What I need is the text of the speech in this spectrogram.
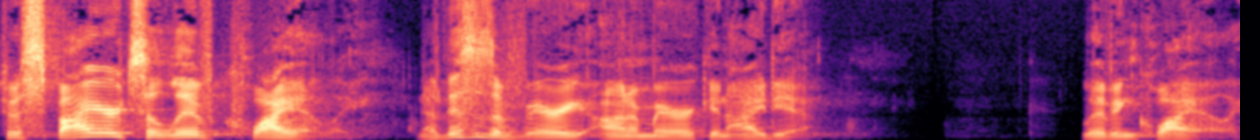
To aspire to live quietly. Now, this is a very un American idea living quietly.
